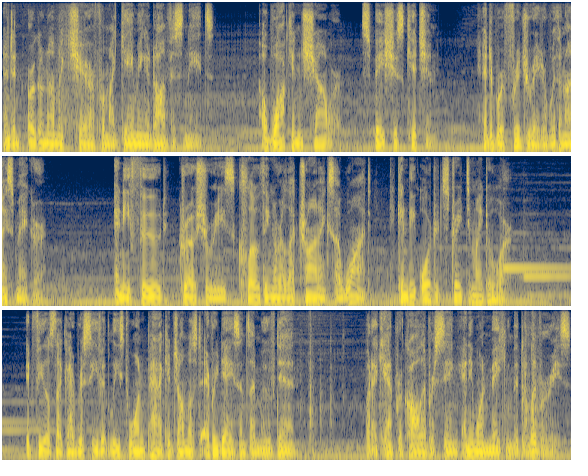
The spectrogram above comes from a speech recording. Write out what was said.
and an ergonomic chair for my gaming and office needs, a walk in shower, spacious kitchen, and a refrigerator with an ice maker. Any food, groceries, clothing, or electronics I want can be ordered straight to my door. It feels like I receive at least one package almost every day since I moved in, but I can't recall ever seeing anyone making the deliveries.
